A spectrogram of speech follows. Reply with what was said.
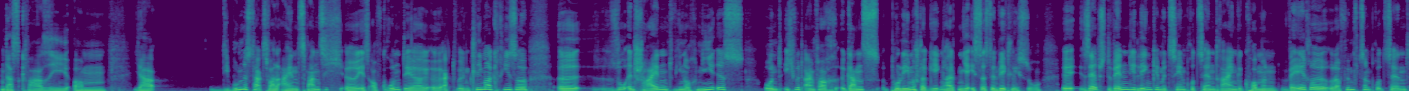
dass quasi ähm, ja die Bundestagswahl 21 äh, jetzt aufgrund der äh, aktuellen Klimakrise äh, so entscheidend wie noch nie ist. Und ich würde einfach ganz polemisch dagegenhalten, ja, ist das denn wirklich so? Äh, selbst wenn die Linke mit 10% reingekommen wäre oder 15%,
